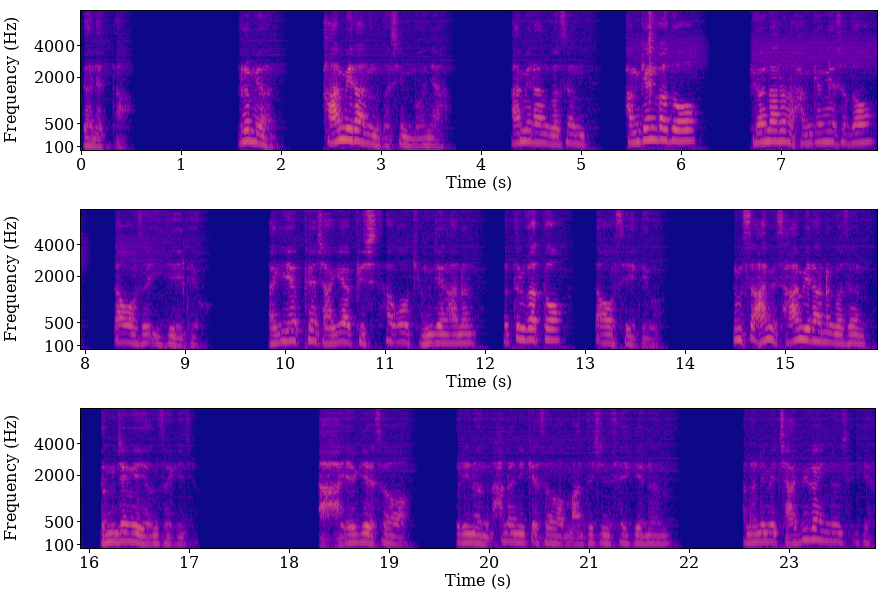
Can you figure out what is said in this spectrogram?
변했다. 그러면 삶이라는 것이 뭐냐? 삶이라는 것은 환경과도 변하는 환경에서도 싸워서 이겨야 되고 자기 옆에 자기가 비슷하고 경쟁하는 것들과 또 싸워서야 되고 그럼 삶, 삶이라는 것은 경쟁의 연속이죠. 자, 여기에서 우리는 하나님께서 만드신 세계는 하나님의 자비가 있는 세계,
